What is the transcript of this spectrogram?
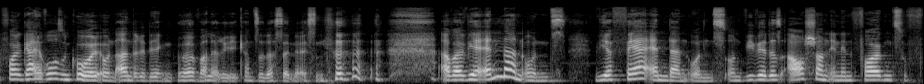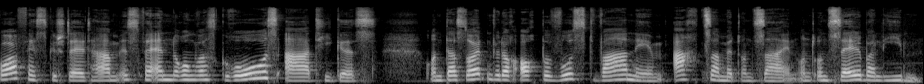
voll geil Rosenkohl. Und andere denken, oh, Valerie, kannst du das denn essen? Aber wir ändern uns. Wir verändern uns. Und wie wir das auch schon in den Folgen zuvor festgestellt haben, ist Veränderung was Großartiges. Und das sollten wir doch auch bewusst wahrnehmen, achtsam mit uns sein und uns selber lieben.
